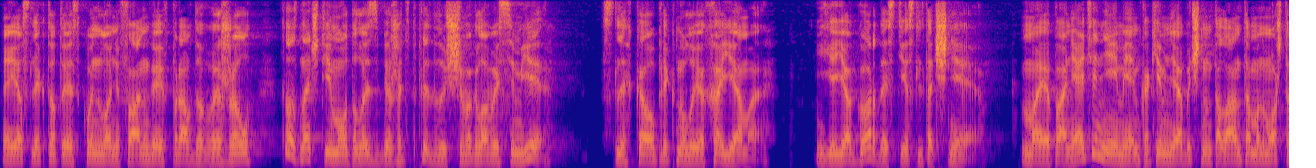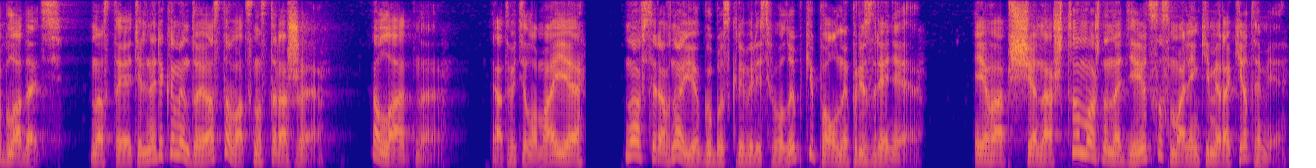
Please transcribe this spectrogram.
если кто-то из Кунь-Лонь Фанга и вправду выжил, то значит ему удалось сбежать от предыдущего главы семьи». Слегка упрекнул ее Хаяма. Ее гордость, если точнее. Мы понятия не имеем, каким необычным талантом он может обладать. Настоятельно рекомендую оставаться на стороже». «Ладно», — ответила Майя, но всё равно её губы скривились в улыбке полной презрения. «И вообще, на что можно надеяться с маленькими ракетами?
